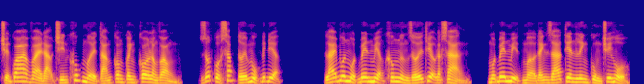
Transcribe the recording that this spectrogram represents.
chuyển qua vài đạo chín khúc 18 con quanh co lòng vòng, rốt cuộc sắp tới mục đích địa. Lái buôn một bên miệng không ngừng giới thiệu đặc sản, một bên mịt mở đánh giá tiên linh cùng truy hổ,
